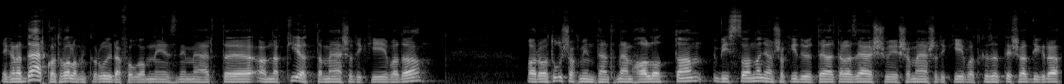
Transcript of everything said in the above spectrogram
Igen, a Darkot valamikor újra fogom nézni, mert annak kijött a második évada, arról túl sok mindent nem hallottam, viszont nagyon sok idő telt el az első és a második évad között, és addigra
